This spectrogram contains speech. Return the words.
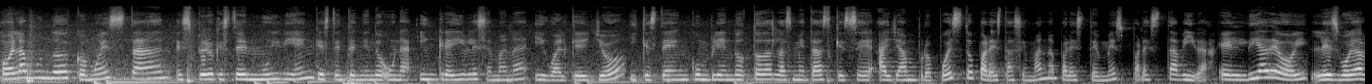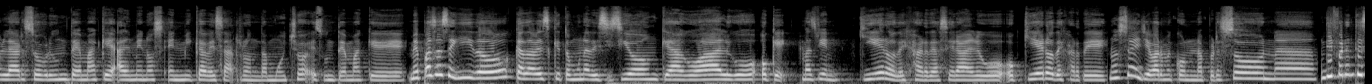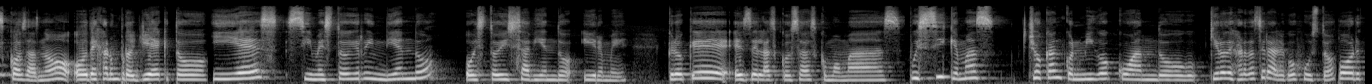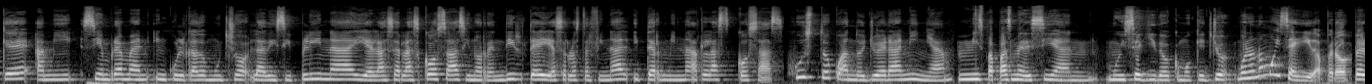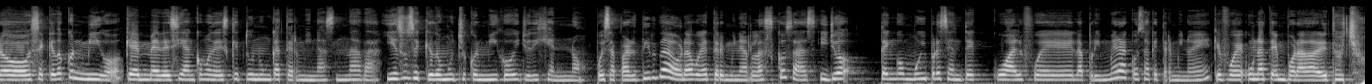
Hola mundo, ¿cómo están? Espero que estén muy bien, que estén teniendo una increíble semana igual que yo y que estén cumpliendo todas las metas que se hayan propuesto para esta semana, para este mes, para esta vida. El día de hoy les voy a hablar sobre un tema que al menos en mi cabeza ronda mucho. Es un tema que me pasa seguido cada vez que tomo una decisión, que hago algo o que más bien quiero dejar de hacer algo o quiero dejar de, no sé, llevarme con una persona, diferentes cosas, ¿no? O dejar un proyecto. Y es si me estoy rindiendo o estoy sabiendo irme. Creo que es de las cosas como más, pues sí, que más chocan conmigo cuando quiero dejar de hacer algo justo porque a mí siempre me han inculcado mucho la disciplina y el hacer las cosas y no rendirte y hacerlo hasta el final y terminar las cosas. Justo cuando yo era niña, mis papás me decían muy seguido como que yo, bueno, no muy seguido, pero pero se quedó conmigo que me decían como de es que tú nunca terminas nada. Y eso se quedó mucho conmigo y yo dije, "No, pues a partir de ahora voy a terminar las cosas." Y yo tengo muy presente cuál fue la primera cosa que terminé, que fue una temporada de Tocho.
